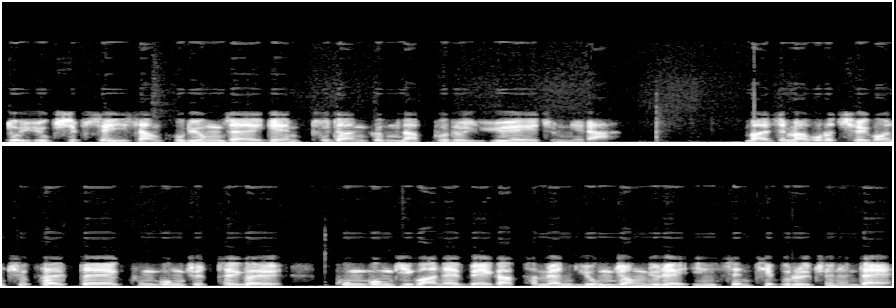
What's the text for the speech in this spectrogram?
또 60세 이상 고령자에겐 부담금 납부를 유예해 줍니다. 마지막으로 재건축할 때 공공주택을 공공기관에 매각하면 용적률의 인센티브를 주는데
